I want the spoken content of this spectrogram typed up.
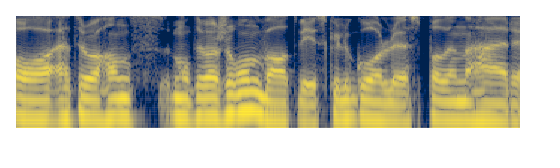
Og jeg tror hans motivasjon var at vi skulle gå løs på denne her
